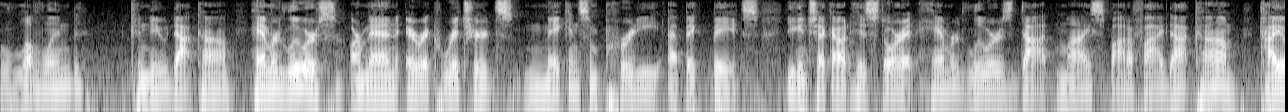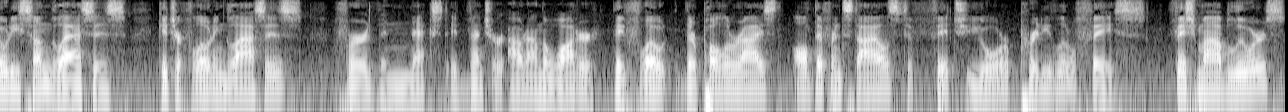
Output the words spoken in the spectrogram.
lovelandcanoe.com. Hammered Lures, our man Eric Richards, making some pretty epic baits. You can check out his store at hammeredlures.myshopify.com. Coyote Sunglasses, get your floating glasses for the next adventure out on the water. They float, they're polarized, all different styles to fit your pretty little face. Fish Mob Lures,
